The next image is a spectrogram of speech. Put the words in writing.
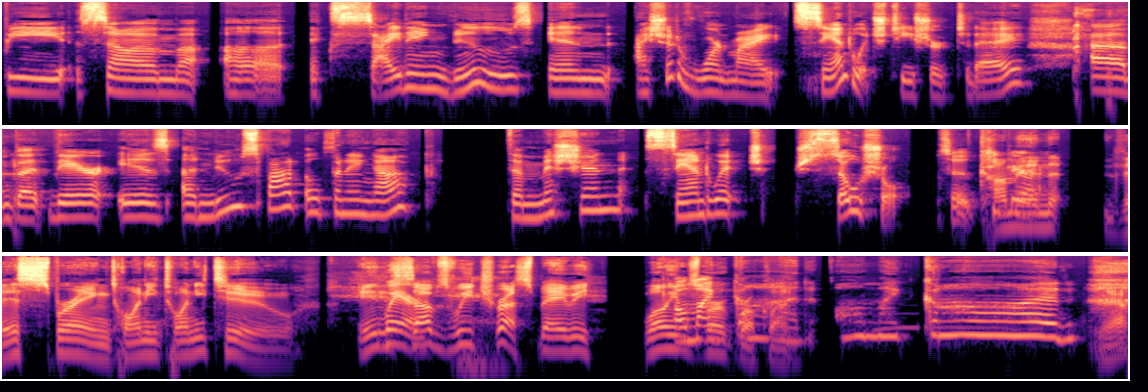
be some uh, exciting news in i should have worn my sandwich t-shirt today um, but there is a new spot opening up the mission sandwich social so your- Coming this spring, 2022. In Where? subs we trust, baby. Williamsburg, oh my god. Brooklyn. Oh my god. Yep.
